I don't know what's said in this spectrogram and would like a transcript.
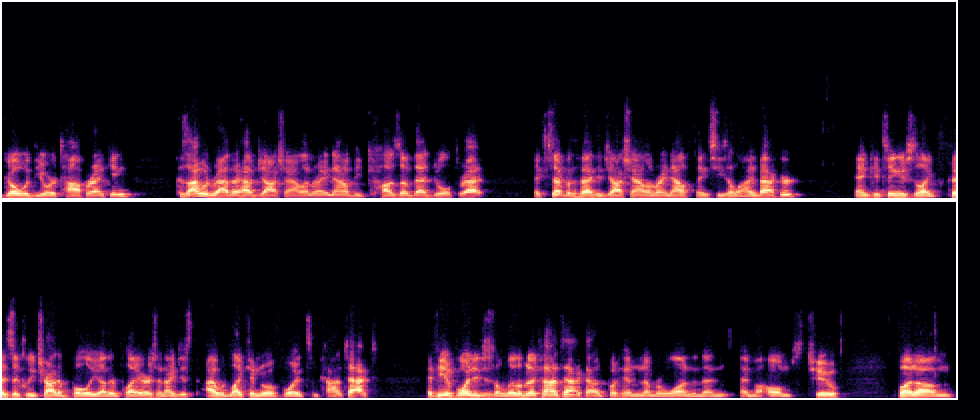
go with your top ranking because I would rather have Josh Allen right now because of that dual threat, except for the fact that Josh Allen right now thinks he's a linebacker and continues to like physically try to bully other players. And I just I would like him to avoid some contact. If he avoided just a little bit of contact, I would put him number one and then and Mahomes two. But um,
